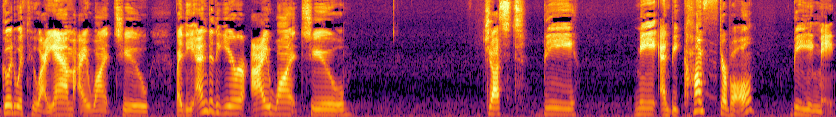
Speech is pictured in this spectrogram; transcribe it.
good with who I am. I want to, by the end of the year, I want to just be me and be comfortable being me.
